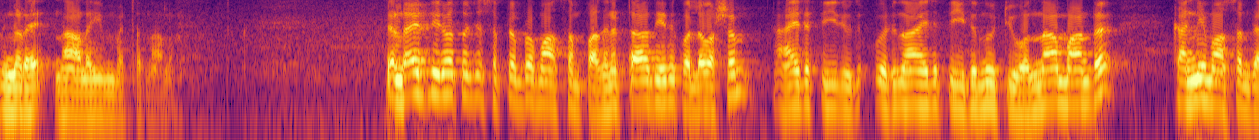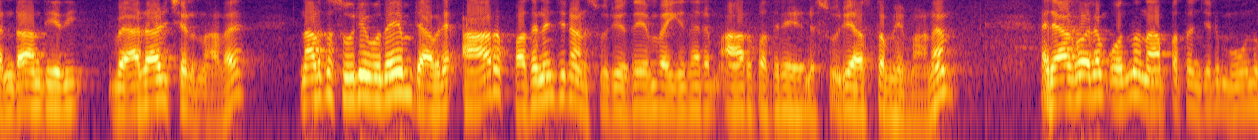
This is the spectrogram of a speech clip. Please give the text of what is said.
നിങ്ങളുടെ നാളെയും മറ്റന്നാളും. രണ്ടായിരത്തി ഇരുപത്തഞ്ച് സെപ്റ്റംബർ മാസം പതിനെട്ടാം തീയതി കൊല്ലവർഷം ആയിരത്തി ഇരു ഒരുന്നായിരത്തി ഇരുന്നൂറ്റി ഒന്നാം ആണ്ട് കന്നിമാസം രണ്ടാം തീയതി വ്യാഴാഴ്ചയാണ് നാളെ. നാളത്തെ സൂര്യോദയം രാവിലെ ആറ് പതിനഞ്ചിനാണ് സൂര്യോദയം വൈകുന്നേരം ആറ് പതിനേഴിന് സൂര്യാസ്തമയമാണ്. രാഘോലം ഒന്ന് നാൽപ്പത്തഞ്ചിനും മൂന്ന്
